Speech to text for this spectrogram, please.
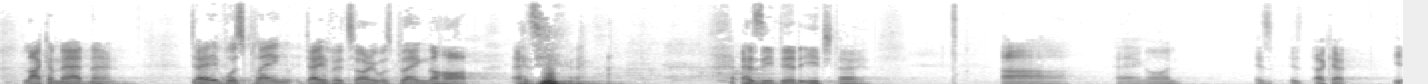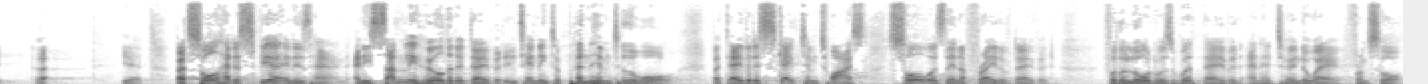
like a madman. Dave was playing, David, sorry, was playing the harp as he, as he did each day. Ah, hang on. Is, is okay. Yeah. But Saul had a spear in his hand, and he suddenly hurled it at David, intending to pin him to the wall. But David escaped him twice. Saul was then afraid of David, for the Lord was with David and had turned away from Saul.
